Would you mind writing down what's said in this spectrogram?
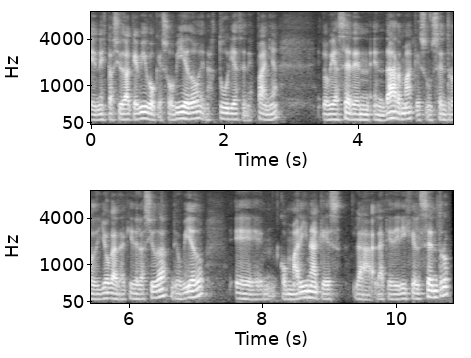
en esta ciudad que vivo, que es Oviedo, en Asturias, en España. Lo voy a hacer en, Dharma, que es un centro de yoga de aquí de la ciudad, de Oviedo, eh, con Marina, que es la, que dirige el centro,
